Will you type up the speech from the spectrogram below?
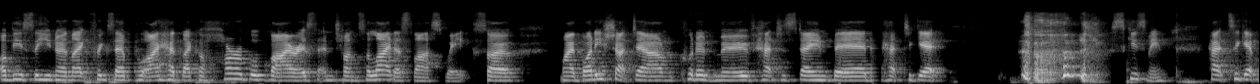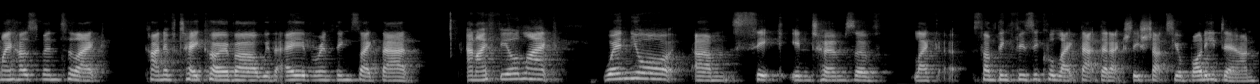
obviously, you know, like for example, I had like a horrible virus and tonsillitis last week. So my body shut down, couldn't move, had to stay in bed, had to get, excuse me, had to get my husband to like kind of take over with Ava and things like that. And I feel like when you're um, sick in terms of like something physical like that that actually shuts your body down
